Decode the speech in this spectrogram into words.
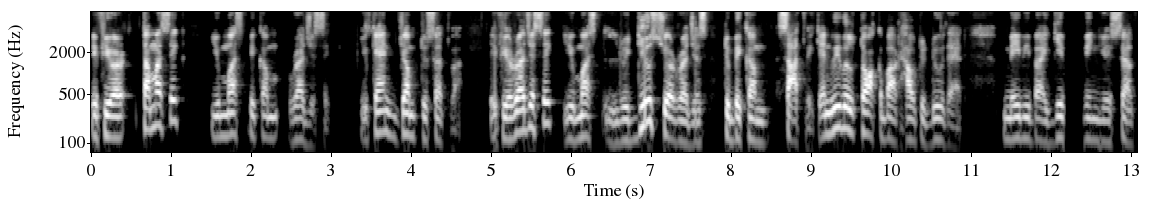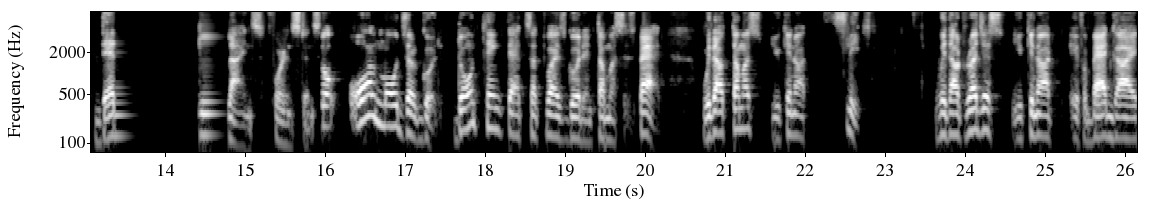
If you're tamasic, you must become rajasic. You can't jump to sattva. If you're rajasic, you must reduce your rajas to become sattvic. And we will talk about how to do that, maybe by giving yourself deadlines, for instance. So all modes are good. Don't think that sattva is good and tamas is bad. Without tamas, you cannot sleep without rajas you cannot if a bad guy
